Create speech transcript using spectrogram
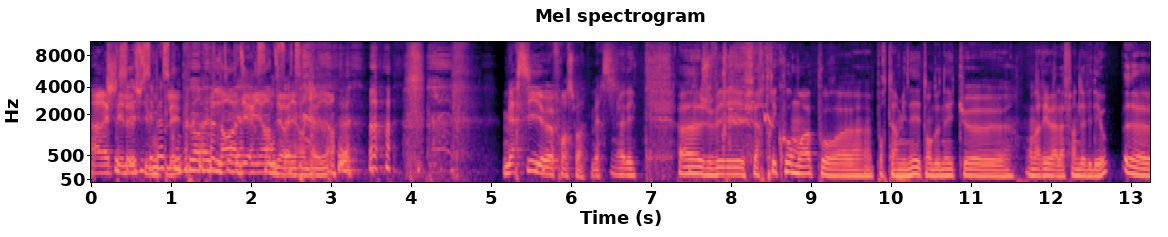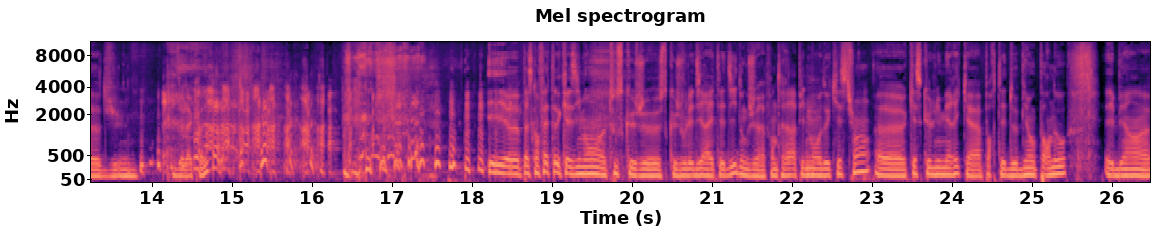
Arrêtez-le, s'il sais vous pas ce plaît. qu'on peut rajouter non, dis rien, dis rien, dis rien. Merci euh, François, merci. Allez, Euh, je vais faire très court moi pour euh, pour terminer, étant donné que on arrive à la fin de la vidéo, du de la chronique. Et parce qu'en fait, quasiment tout ce que je ce que je voulais dire a été dit, donc je vais répondre très rapidement aux deux questions. Qu'est-ce que le numérique a apporté de bien au porno? Eh bien.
